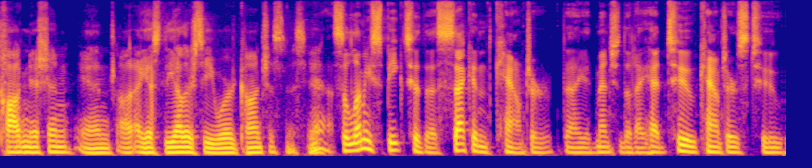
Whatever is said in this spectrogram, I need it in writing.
cognition and uh, i guess the other c word consciousness Yeah. So let me speak to the second counter that I had mentioned that I had two counters to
